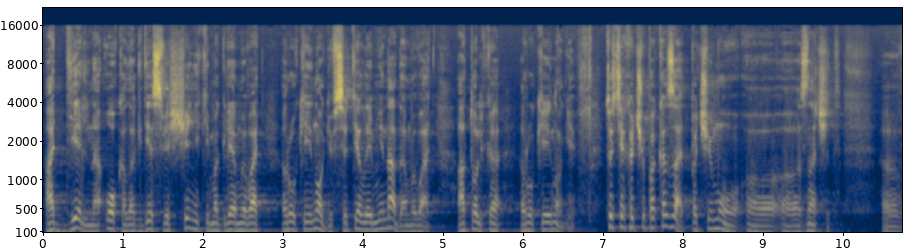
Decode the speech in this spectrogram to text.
отдельно около, где священники могли омывать руки и ноги. Все тело им не надо омывать, а только руки и ноги. То есть я хочу показать, почему, а, а, значит, в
